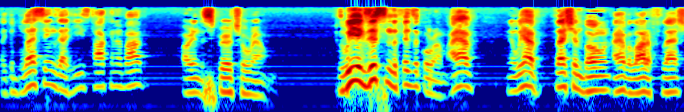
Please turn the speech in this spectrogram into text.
like the blessings that he's talking about, are in the spiritual realm. Because we exist in the physical realm. I have, you know, we have flesh and bone. I have a lot of flesh.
